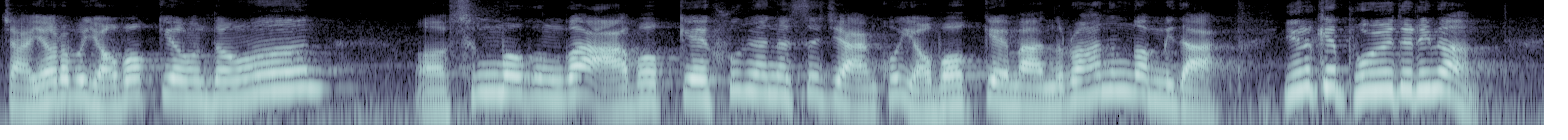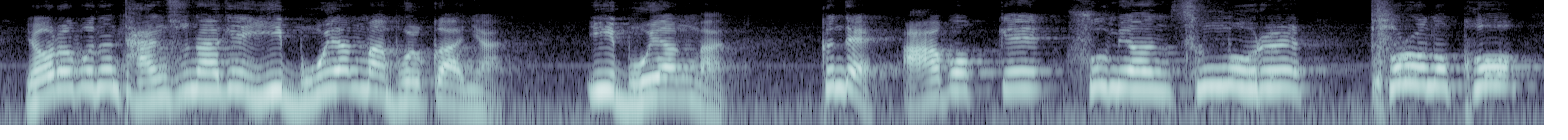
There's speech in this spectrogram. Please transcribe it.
자 여러분 여벅게 운동은 어, 승모근과 앞어깨, 후면을 쓰지 않고 여벅게만으로 하는 겁니다. 이렇게 보여드리면 여러분은 단순하게 이 모양만 볼 거 아니야. 이 모양만. 근데 앞어깨, 후면, 승모를 풀어놓고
